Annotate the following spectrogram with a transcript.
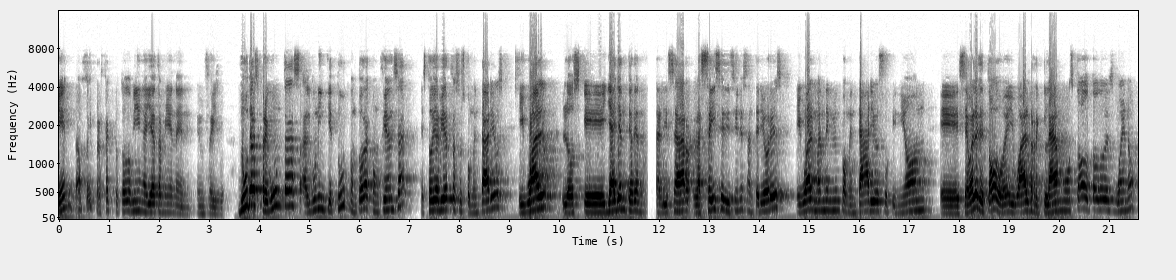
Bien, ok, perfecto, todo bien allá también en, Facebook. ¿Dudas, preguntas, alguna inquietud? Con toda confianza, estoy abierto a sus comentarios. Igual los que ya hayan tenido analizar las seis ediciones anteriores, igual mándenme un comentario, su opinión, eh, se vale de todo, eh, igual reclamos, todo, todo es bueno,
